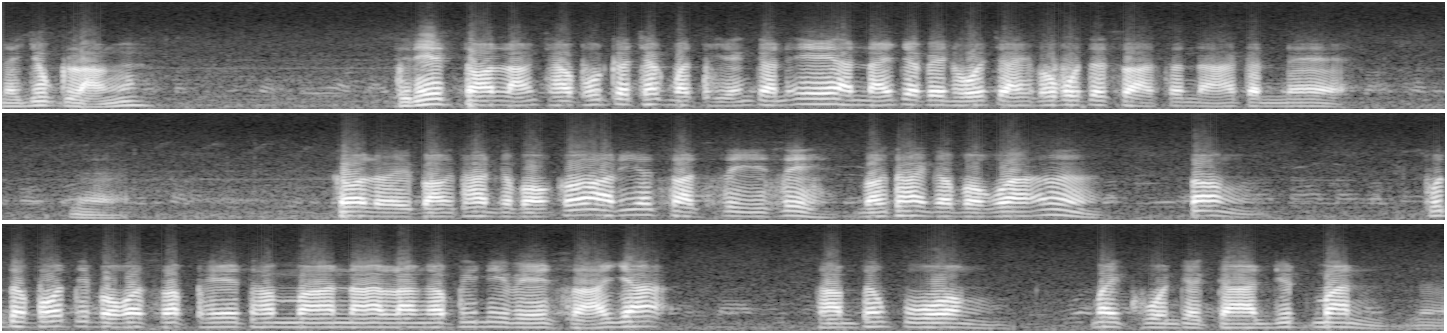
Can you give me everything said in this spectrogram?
ในยุคหลัง ทีนี้ตอนหลังชาวพุทธก็ชักมาเถียงกันเอออันไหนจะเป็นหัวใจพระพุทธศาสนากันแน่นะก็เลยบางท่านก็บอกก็อริยสัจสี่สิ บางท่านก็บอกว่า เออ ต้องพุทธพจน์ที่บอกว่าสัพเพธรรมานารังอภินิเวสายะทำทั้งปวง ไม่ควรแก่การยึดมั่นนะ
